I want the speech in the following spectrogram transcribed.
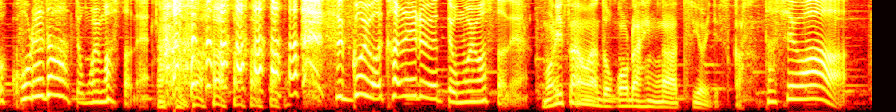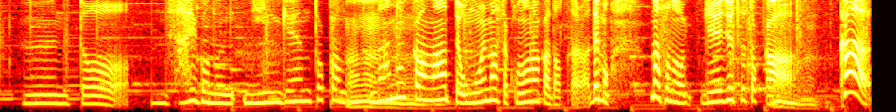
あこれだって思いましたね。すっごい分かれるって思いましたね。森さんはどこら辺が強いですか？私はうーんと最後の人間とかなのかなって思いました。この中だったら。でもまあその芸術とかうん。か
